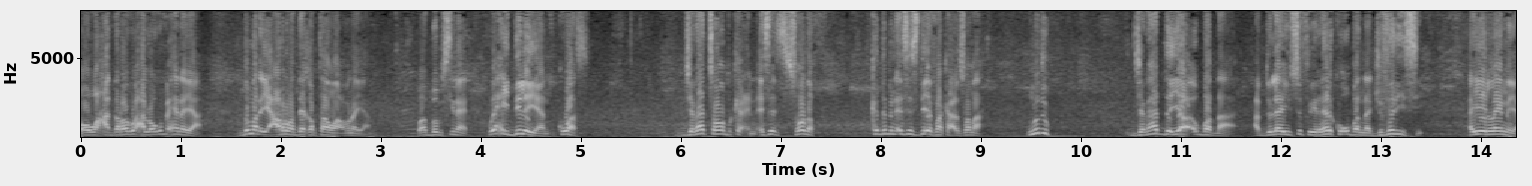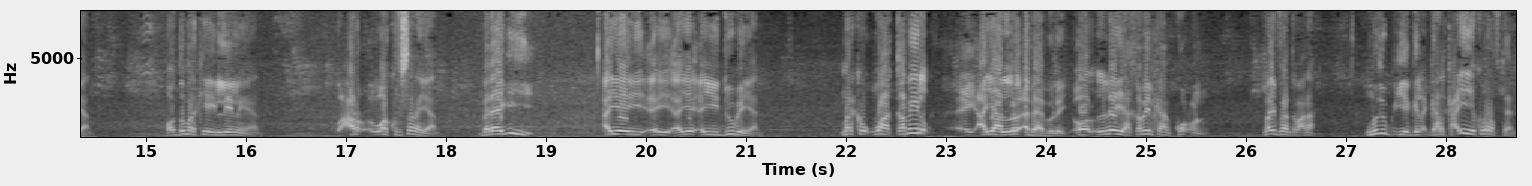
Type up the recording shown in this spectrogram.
Oo waxaa daroogo waxaa loogu bixinayaa. Dumar iyo carruur hadday qabtaan waa cunayaan. Waa boobsinayaan waxay dilayaan kuwaas. Jabhad sooma kacin. Ss soodaf kadibna ss d f aa kacday soo maa mudug. Jabhadda yaa u badnaa. Cabdullaahi yuusuf iyo reerku u badnaa jufadiisii ayay laynayaan. Oo dumarkii ay leelayaan waa kufsanayaan. Baraagihii ayay duugayaan. Marka waa qabiil ayaa loo abaabulay oo la leeyahay qabiilkan ku cun. Ma ifahanta macnaha? Mudug iyo gaalkacyihii ku rafteen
